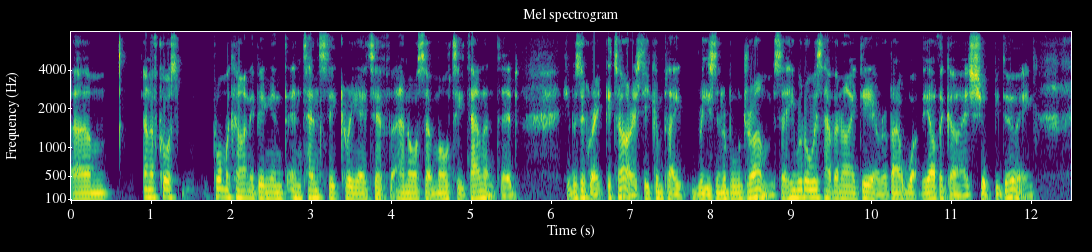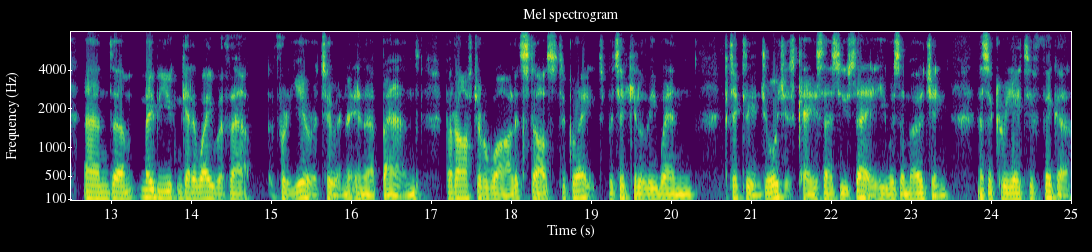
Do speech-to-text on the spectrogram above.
Um, and of course, Paul McCartney being in, intensely creative and also multi-talented, he was a great guitarist. He can play reasonable drums, so he would always have an idea about what the other guys should be doing. And um, maybe you can get away with that for a year or two in in a band, but after a while it starts to grate. Particularly when, particularly in George's case, as you say, he was emerging as a creative figure.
